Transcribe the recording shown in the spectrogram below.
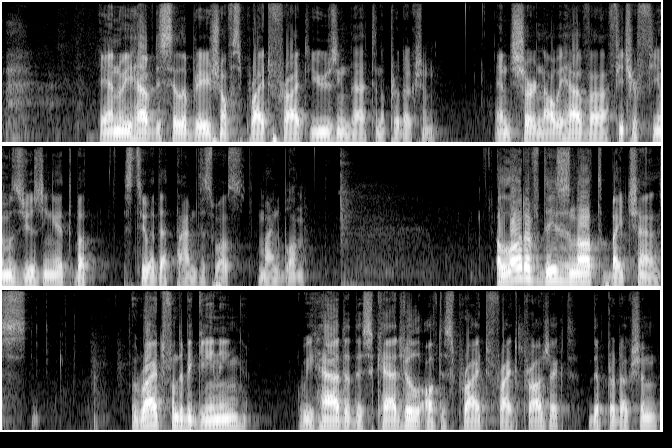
and we have the celebration of Sprite Fright using that in the production. And sure, now we have uh, feature films using it, but still at that time this was mind blown. A lot of this is not by chance. Right from the beginning, we had the schedule of the Sprite Fright project, the production,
